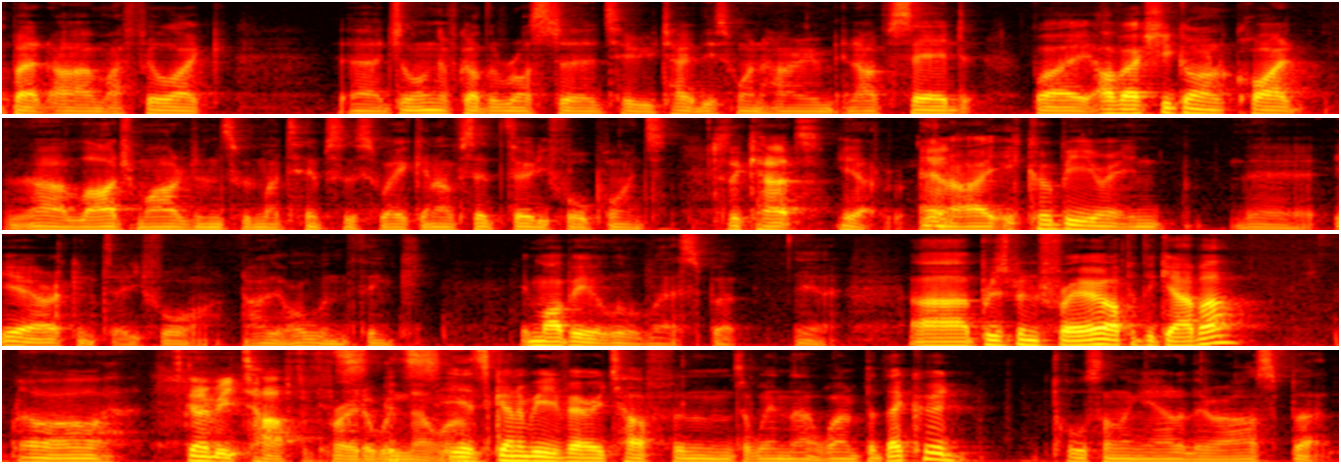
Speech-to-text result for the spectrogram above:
but um, I feel like uh, Geelong have got the roster to take this one home. And I've said by I've actually gone quite uh, large margins with my tips this week, and I've said 34 points. To the Cats. Yeah, and Yeah. I it could be in the yeah I reckon thirty four. I, I wouldn't think it might be a little less, but yeah. Uh, Brisbane Freo up at the Gabba. Oh, It's going to be tough for Free to win that one. It's going to be very tough for them to win that one, but they could pull something out of their ass. But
